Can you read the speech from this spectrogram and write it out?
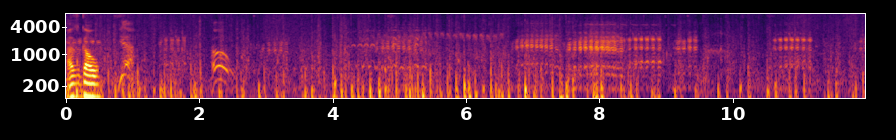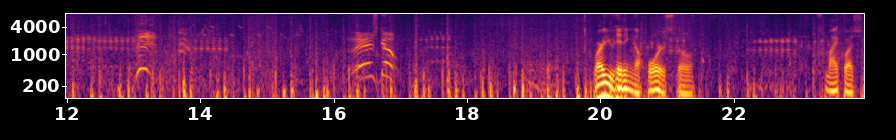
Let's go. Yeah. Oh. Let's go. Why are you hitting the horse, though? That's my question.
